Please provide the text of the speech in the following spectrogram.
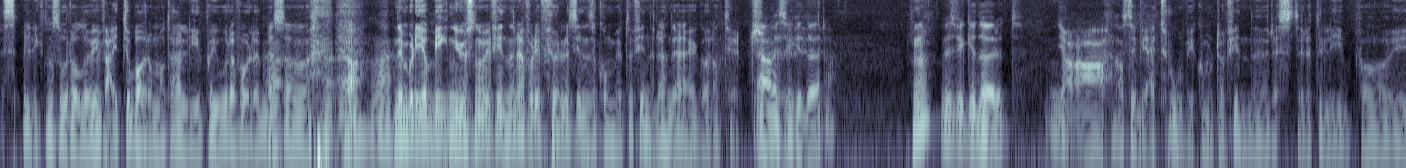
Det spiller ikke noen stor rolle. Vi veit jo bare om at det er liv på jorda foreløpig. Ja. så ja. Det blir jo big news når vi finner det, fordi før eller siden så kommer vi til å finne det. Det er garantert. ja, hvis vi ikke dør, da. Hm? Hvis vi ikke dør ut. Ja, altså jeg tror vi kommer til å finne rester etter liv på, i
